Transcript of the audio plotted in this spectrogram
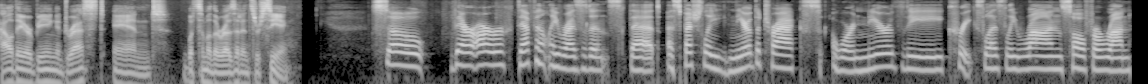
how they are being addressed and what some of the residents are seeing? So, there are definitely residents that, especially near the tracks or near the creeks, Leslie Run, Sulphur Run,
